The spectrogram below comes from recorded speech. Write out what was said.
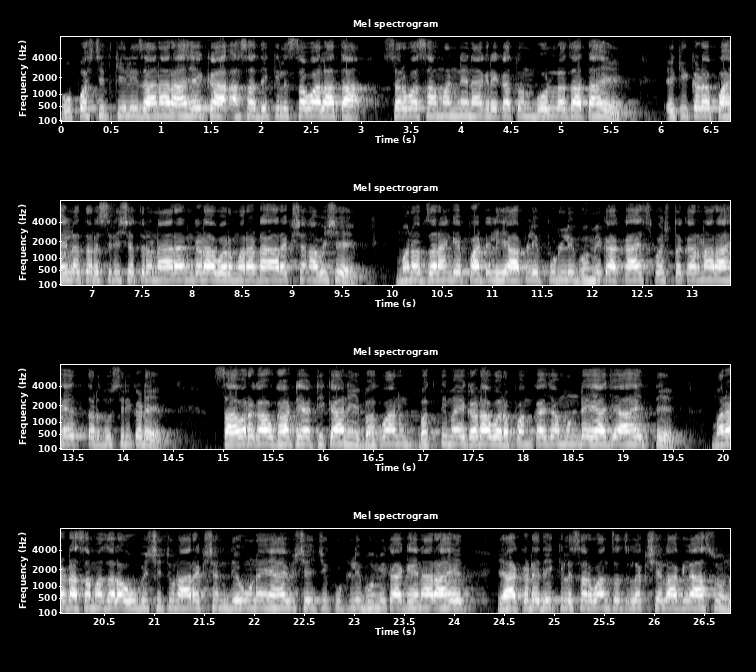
उपस्थित केली जाणार आहे का असा देखील सवाल आता सर्वसामान्य नागरिकातून बोललं जात आहे. एकीकडं पाहिलं तर श्री क्षेत्र नारायणगडावर मराठा आरक्षणाविषयी मनोज जरांगे पाटील ही आपली पुढली भूमिका काय स्पष्ट करणार आहेत तर दुसरीकडे. सावरगाव घाट या ठिकाणी भगवान भक्तिमय गडावर पंकजा मुंडे ह्या जे आहेत ते मराठा समाजाला ओबीसीतून आरक्षण देऊ नये ह्याविषयीची कुठली भूमिका घेणार आहेत याकडे देखील सर्वांचंच लक्ष लागले असून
